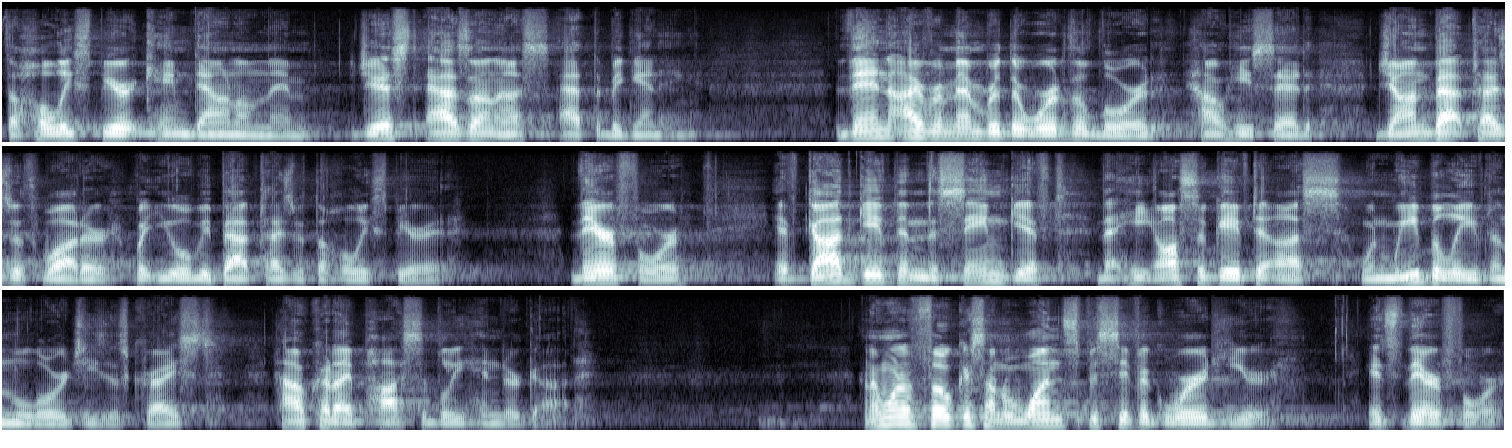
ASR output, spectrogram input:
the Holy Spirit came down on them, just as on us at the beginning. Then I remembered the word of the Lord, how he said, John baptized with water, but you will be baptized with the Holy Spirit. Therefore, if God gave them the same gift that he also gave to us when we believed in the Lord Jesus Christ, how could I possibly hinder God? And I want to focus on one specific word here. It's therefore.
